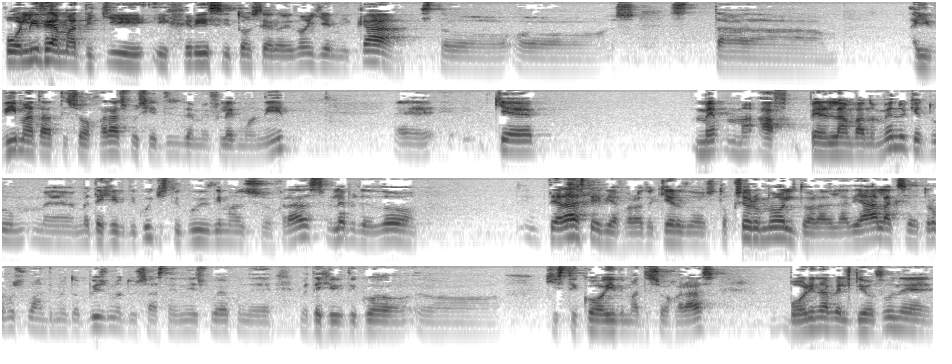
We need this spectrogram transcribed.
Πολύ θεαματική η χρήση των στεροειδών γενικά στο, στα ειδήματα της οχράς που σχετίζονται με φλεγμονή ε, και με, περιλαμβανομένου και του με, μεταχειρητικού κυστικού ειδήματος της οχράς. Βλέπετε εδώ τεράστια διαφορά το κέρδος. Το ξέρουμε όλοι τώρα. Δηλαδή, άλλαξε ο τρόπος που αντιμετωπίζουμε τους ασθενείς που έχουν μεταχειρητικό ε, κυστικό είδημα της οχράς. Μπορεί να βελτιωθούν ε,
